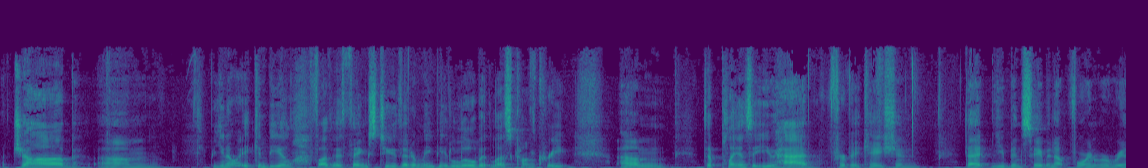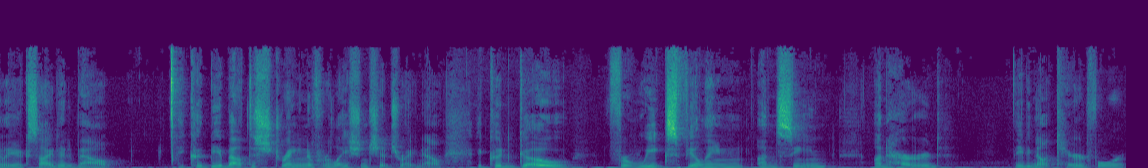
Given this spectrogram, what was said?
a job. Um, but you know, it can be a lot of other things too that are maybe a little bit less concrete. The plans that you had for vacation that you've been saving up for and were really excited about. It could be about the strain of relationships right now. It could go for weeks feeling unseen, unheard, maybe not cared for.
